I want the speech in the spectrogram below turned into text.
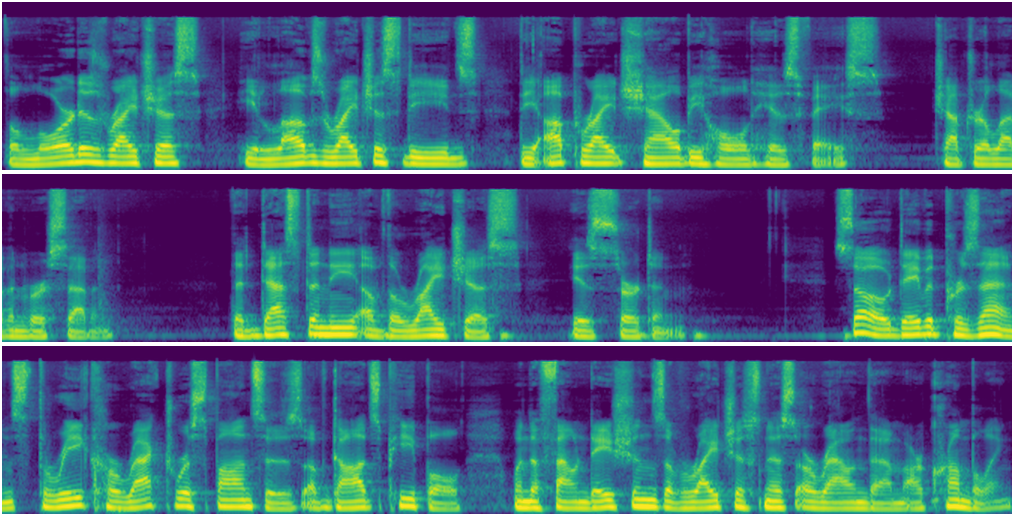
The Lord is righteous, he loves righteous deeds. The upright shall behold his face. Chapter 11, verse 7. The destiny of the righteous is certain. So, David presents three correct responses of God's people when the foundations of righteousness around them are crumbling.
